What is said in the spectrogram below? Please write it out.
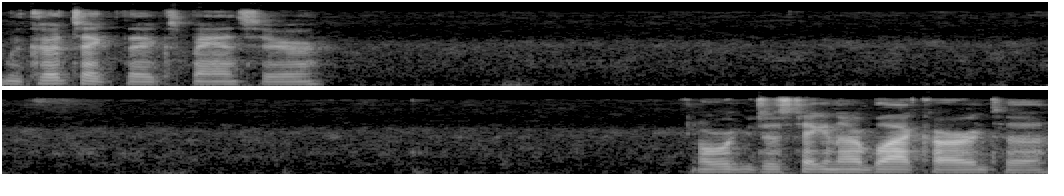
We could take the expanse here. Or we could just take another black card to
